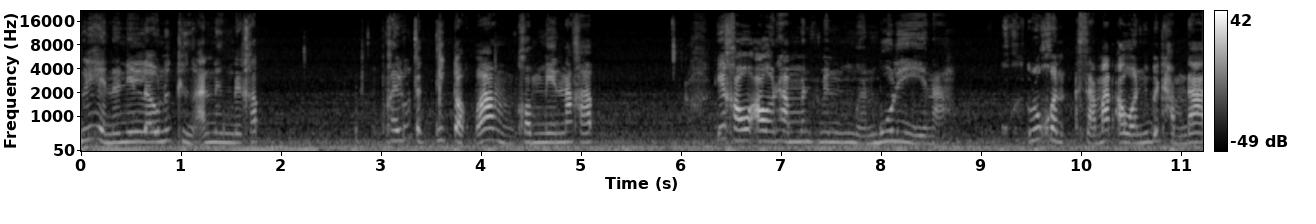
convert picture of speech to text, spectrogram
นี่เห็นอันนี้แล้วนึกถึงอันนึงเลยครับ ใครรู้จักติ๊กตอกบ้าง คอมเมนต์นะครับ ที่เขาเอาทำมันเป็นเหมือนบุหรี่นะ ทุกคนสามารถเอาอันนี้ไปทำได้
